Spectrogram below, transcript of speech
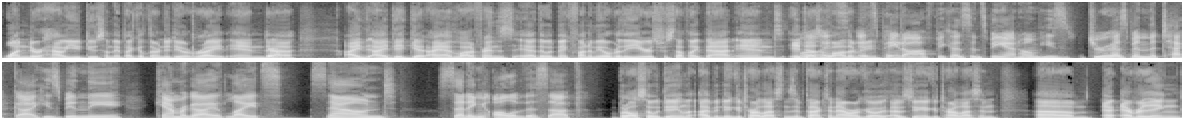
wonder how you do something if I could learn to do it right. And Yeah. uh, I, I did get, I had a lot of friends uh, that would make fun of me over the years for stuff like that, and it Well, doesn't bother me. It's paid off because since being at home, he's Drew has been the tech guy. He's been the camera guy, lights, sound, setting all of this up. But also doing i've been doing guitar lessons. In fact an hour ago i was doing a guitar lesson. Um, e- everything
